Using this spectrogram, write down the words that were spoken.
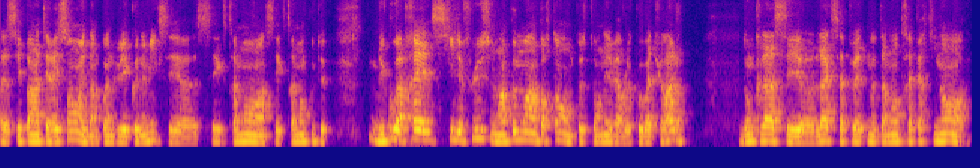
euh, c'est pas intéressant et d'un point de vue économique, c'est euh, extrêmement, extrêmement coûteux. Du coup, après, si les flux sont un peu moins importants, on peut se tourner vers le covoiturage. Donc là, c'est là que ça peut être notamment très pertinent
